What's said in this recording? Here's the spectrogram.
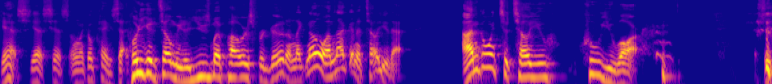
Yes, yes, yes. I'm like, okay, that, what are you going to tell me to use my powers for good? I'm like, no, I'm not going to tell you that. I'm going to tell you who you are. See,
